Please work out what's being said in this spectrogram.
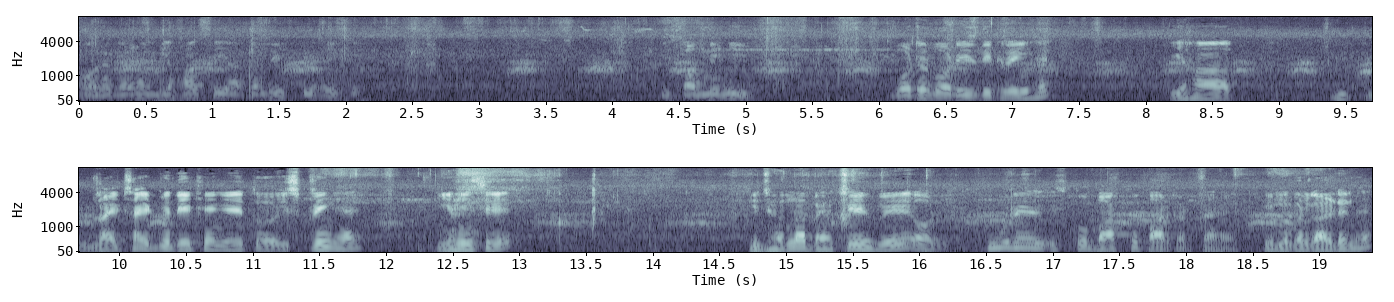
और अगर हम यहाँ से आकर देखते हैं इसे सामने ही वाटर बॉडीज़ दिख रही हैं। यहाँ राइट साइड में देखेंगे तो स्प्रिंग है। यहीं से ये झरना बहते हुए और पूरे इसको बाग को पार करता है। ये मुगल गार्डन है।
